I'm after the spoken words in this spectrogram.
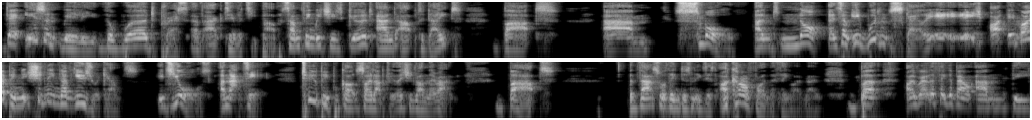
there isn't really the WordPress of ActivityPub, something which is good and up to date, but, um, small and not, and so it wouldn't scale. It, it, it, in my opinion, it shouldn't even have user accounts. It's yours, and that's it. Two people can't sign up to it; they should run their own. But that sort of thing doesn't exist. I can't find the thing I wrote, but I wrote a thing about um, the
